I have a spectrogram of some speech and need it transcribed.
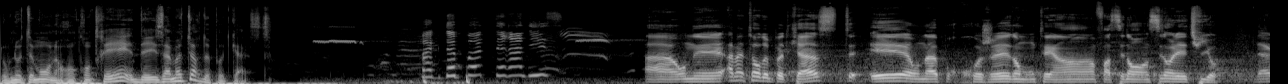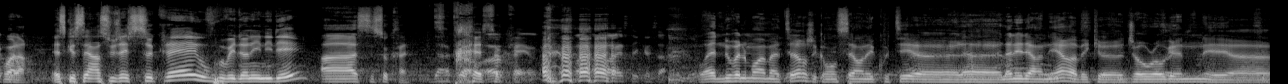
Donc notamment, on a rencontré des amateurs de podcast. Pack de potes, terrain 10 ah, on est amateur de podcast et on a pour projet d'en monter un. Enfin, c'est dans, c'est dans les tuyaux. Voilà. Est-ce que c'est un sujet secret ou vous pouvez donner une idée Ah, c'est secret. C'est très secret. Okay, okay. on va rester que ça. Ouais, nouvellement amateur, j'ai commencé à en écouter euh, l'année dernière avec euh, Joe Rogan et euh,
